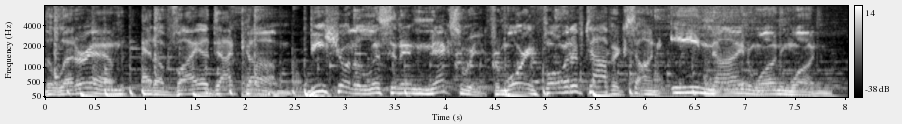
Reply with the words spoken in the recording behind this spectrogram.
the letter M, at avaya.com. Be sure to listen in next week for more informative topics on E911.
